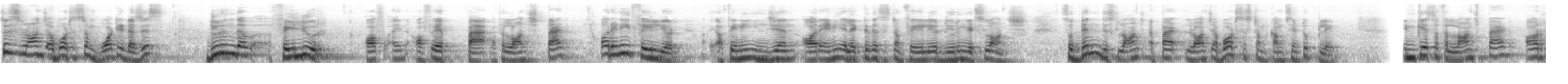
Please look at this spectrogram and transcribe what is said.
So this launch abort system what it does is during the failure of, an, of, a, of a launch pad or any failure of any engine or any electrical system failure during its launch. So then this launch, launch abort system comes into play. In case of a launch pad or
